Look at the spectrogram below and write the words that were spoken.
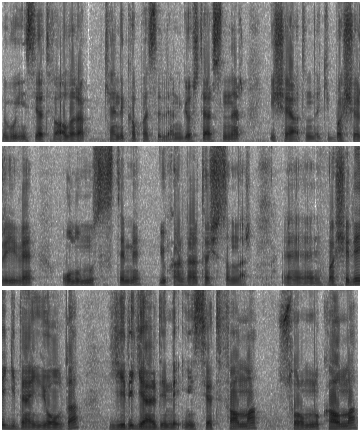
ve bu inisiyatifi alarak kendi kapasitelerini göstersinler. İş hayatındaki başarıyı ve olumlu sistemi yukarılara taşısınlar. Ee, başarıya giden yolda yeri geldiğinde inisiyatif alma, sorumluluk alma,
